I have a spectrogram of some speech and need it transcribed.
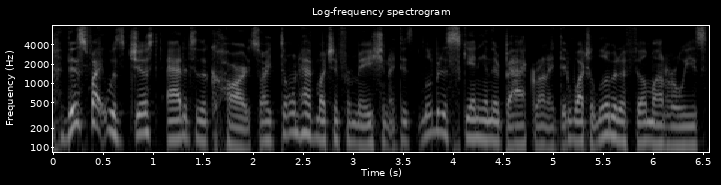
This fight was just added to the card, so I don't have much information. I did a little bit of scanning in their background. I did watch a little bit of film on Ruiz.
